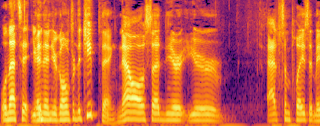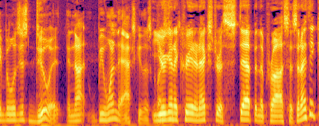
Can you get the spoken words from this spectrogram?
Well, that's it. You and can, then you're going for the cheap thing. Now all of a sudden you're you're at some place that maybe we'll just do it and not be one to ask you those questions. you're going to create an extra step in the process and i think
